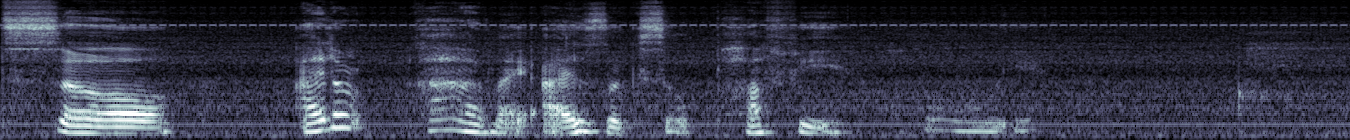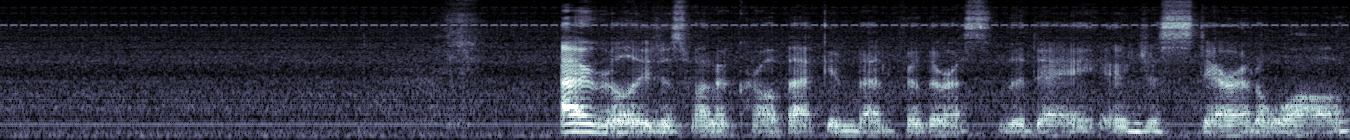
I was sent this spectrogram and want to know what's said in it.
So, I don't. God, my eyes look so puffy. Holy. I really just want to crawl back in bed for the rest of the day and just stare at a wall.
